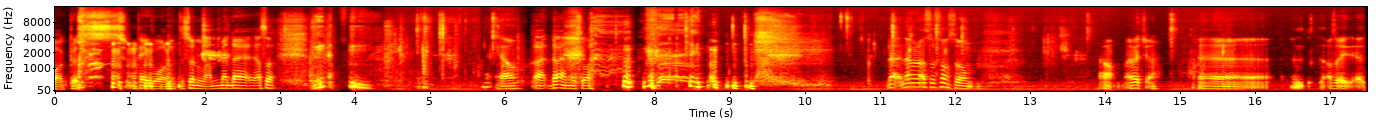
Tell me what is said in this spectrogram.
bak pluss paywallen til Sunnland, men det altså Ja. Det, det er nå så. Nei, nei, men altså sånn som Ja, jeg vet ikke. Eh, altså jeg, jeg,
